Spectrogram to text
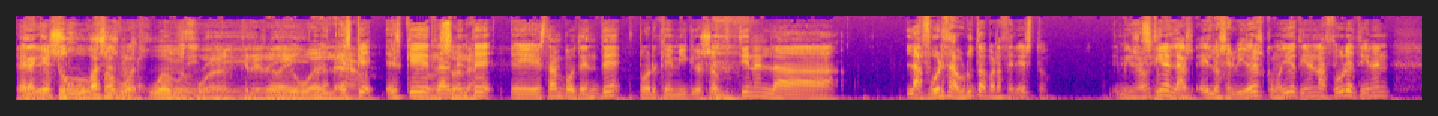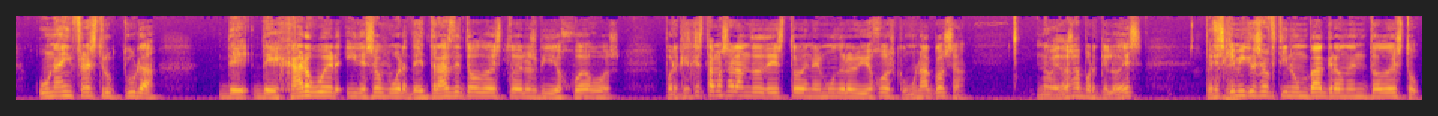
Era que tú jugases software. los juegos. De- de- igual. La- es que, es que realmente eh, es tan potente porque Microsoft tiene la, la fuerza bruta para hacer esto. Microsoft Sí. tiene las, eh, los servidores, como digo, tienen Azure, tienen una infraestructura de, de hardware y de software detrás de todo esto de los videojuegos. Porque es que estamos hablando de esto en el mundo de los videojuegos como una cosa novedosa, porque lo es. Pero es que Microsoft tiene un background en todo esto,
